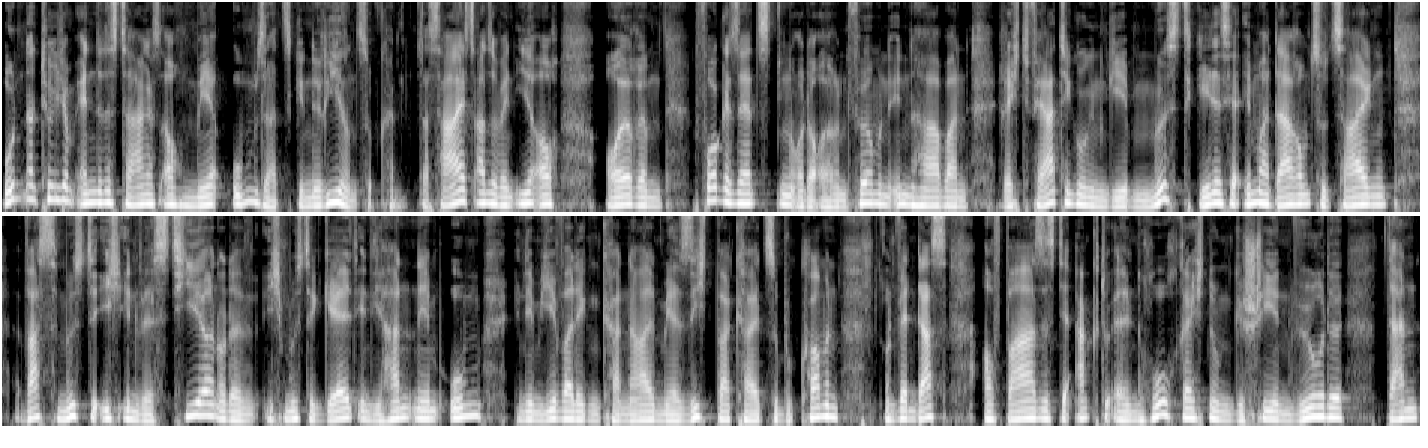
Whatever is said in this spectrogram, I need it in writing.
und natürlich am Ende des Tages auch mehr Umsatz generieren zu können. Das heißt also, wenn ihr auch eurem Vorgesetzten oder euren Firmeninhabern Rechtfertigungen geben müsst, geht es ja immer darum zu zeigen, was müsste ich investieren oder ich müsste Geld in die Hand nehmen, um in dem jeweiligen Kanal mehr Sichtbarkeit zu bekommen. Und wenn das auf Basis der aktuellen Hochrechnungen geschehen würde, dann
